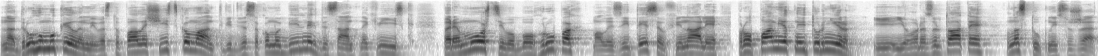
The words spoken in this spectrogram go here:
На другому килимі виступали шість команд від високомобільних десантних військ. Переможці в обох групах мали зійтися в фіналі. Про пам'ятний турнір і його результати в наступний сюжет.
